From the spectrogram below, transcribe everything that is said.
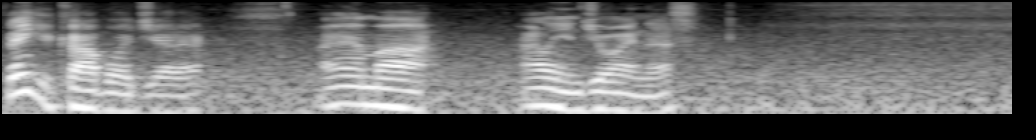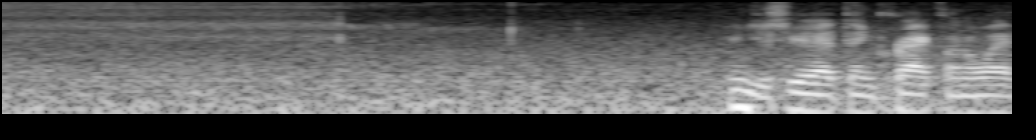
Thank you, Cowboy Jedi. I am uh, highly enjoying this. You can just hear that thing crackling away.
